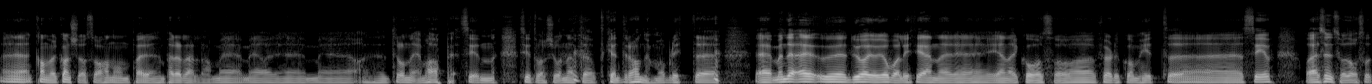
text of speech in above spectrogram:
Eh, kan vel kanskje også ha noen paralleller med, med, med, Trondheim Ap sin situasjon etter at Kent Ranum har blitt eh, Men det, du har jo jobba litt i, NR, i, NRK også før du kom hit, Siv. Og jeg syns det,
